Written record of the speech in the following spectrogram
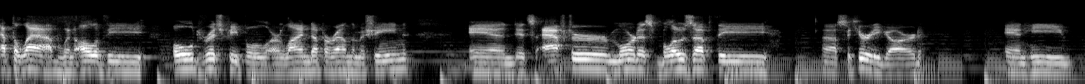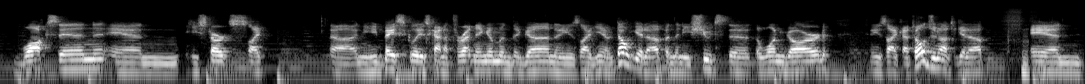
at the lab when all of the old rich people are lined up around the machine, and it's after Mortis blows up the uh, security guard, and he walks in and he starts like. Uh, and he basically is kind of threatening him with the gun, and he's like, you know, don't get up. And then he shoots the the one guard, and he's like, I told you not to get up. and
